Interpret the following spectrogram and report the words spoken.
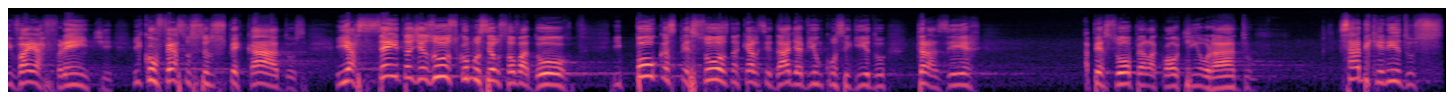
e vai à frente e confessa os seus pecados e aceita Jesus como seu Salvador. E poucas pessoas naquela cidade haviam conseguido trazer a pessoa pela qual tinha orado. Sabe, queridos,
